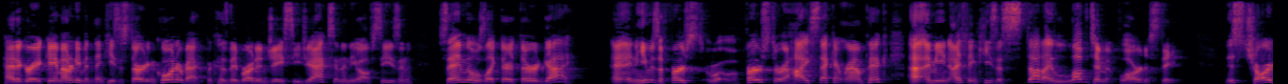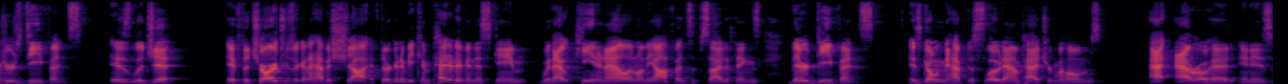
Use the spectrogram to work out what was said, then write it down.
had a great game. I don't even think he's a starting cornerback because they brought in J.C. Jackson in the offseason. Samuel's like their third guy. And he was a first, first or a high second round pick. I mean, I think he's a stud. I loved him at Florida State. This Chargers defense is legit. If the Chargers are going to have a shot, if they're going to be competitive in this game without Keenan Allen on the offensive side of things, their defense is going to have to slow down Patrick Mahomes at Arrowhead in his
